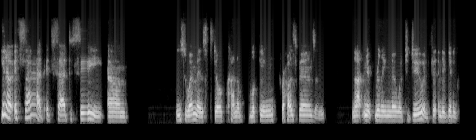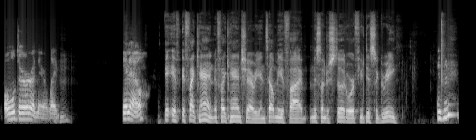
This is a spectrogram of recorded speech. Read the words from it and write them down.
you know, it's sad. It's sad to see um, these women still kind of looking for husbands and not really know what to do, and, and they're getting older, and they're like, mm-hmm. You know, if if I can, if I can, Sherri, and tell me if I misunderstood or if you disagree. Mm-hmm.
